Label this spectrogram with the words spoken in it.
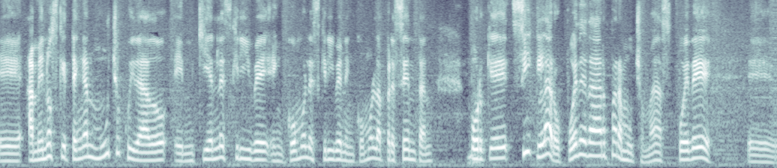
eh, a menos que tengan mucho cuidado en quién le escribe, en cómo le escriben, en cómo la presentan, porque sí, claro, puede dar para mucho más, puede eh,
